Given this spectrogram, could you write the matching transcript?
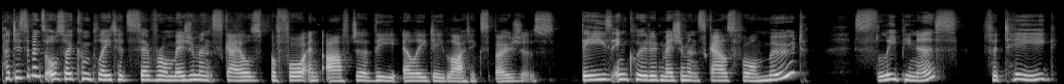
Participants also completed several measurement scales before and after the LED light exposures. These included measurement scales for mood, sleepiness, fatigue,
